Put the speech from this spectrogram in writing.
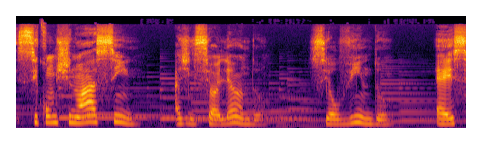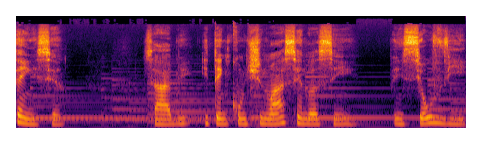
se continuar assim, a gente se olhando, se ouvindo, é a essência, sabe? E tem que continuar sendo assim, tem que se ouvir.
